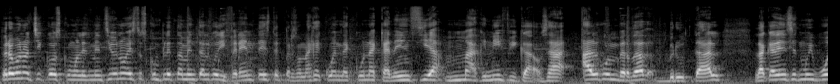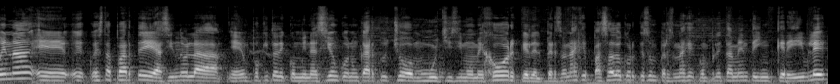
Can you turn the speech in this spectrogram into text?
Pero bueno chicos, como les menciono, esto es completamente algo diferente. Este personaje cuenta con una cadencia magnífica, o sea, algo en verdad brutal. La cadencia es muy buena, eh, eh, esta parte haciéndola eh, un poquito de combinación con un cartucho muchísimo mejor que del personaje pasado, creo que es un personaje completamente increíble.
